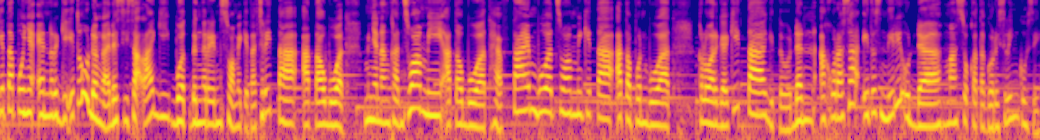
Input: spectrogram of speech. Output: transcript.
kita punya energi itu udah nggak ada sisa lagi buat dengerin suami kita cerita atau buat menyenangkan suami atau buat have time buat suami kita ataupun buat keluarga kita gitu. Dan aku rasa itu sendiri udah masuk kategori selingkuh sih.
